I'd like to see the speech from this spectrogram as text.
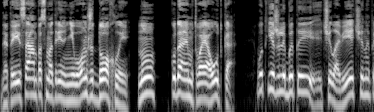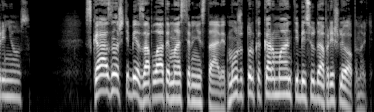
Да ты и сам посмотри на него, он же дохлый. Ну, куда ему твоя утка? Вот ежели бы ты человечины принес. Сказано ж тебе, заплаты мастер не ставит, может только карман тебе сюда пришлепнуть.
